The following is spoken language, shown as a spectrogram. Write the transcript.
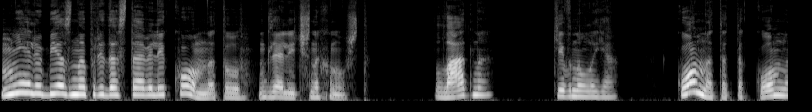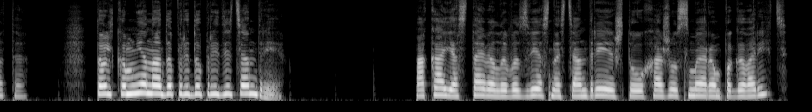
«Мне любезно предоставили комнату для личных нужд». «Ладно», — кивнула я. «Комната так комната. Только мне надо предупредить Андрея». Пока я ставила в известность Андрея, что ухожу с мэром поговорить,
